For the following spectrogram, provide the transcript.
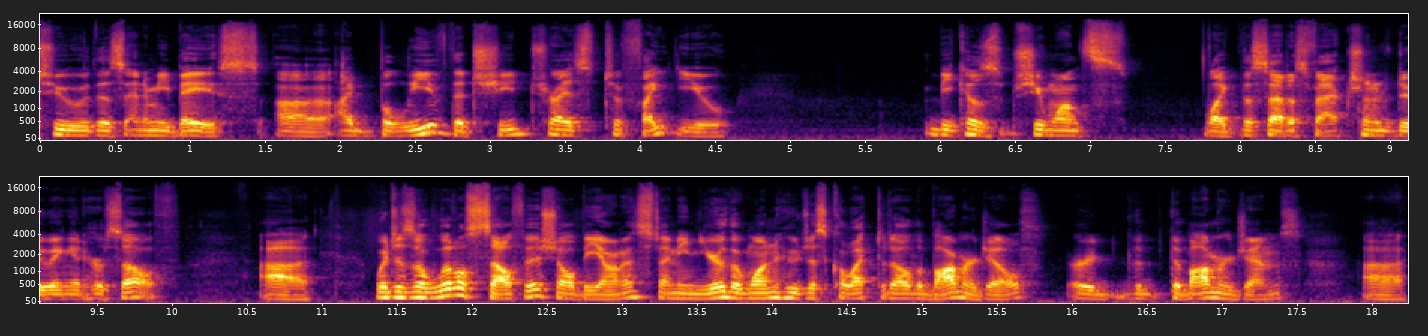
to this enemy base, uh, I believe that she tries to fight you because she wants like the satisfaction of doing it herself. Uh, which is a little selfish, I'll be honest. I mean, you're the one who just collected all the bomber gels or the the bomber gems, uh,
